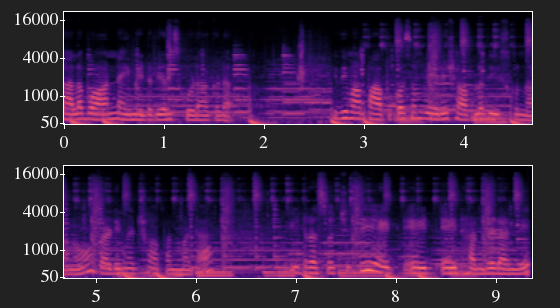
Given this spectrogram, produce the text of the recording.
చాలా బాగున్నాయి మెటీరియల్స్ కూడా అక్కడ. ఇది మా పాప కోసం వేరే షాప్లో తీసుకున్నాను రెడీమేడ్ షాప్ అనమాట ఈ డ్రెస్ వచ్చేసి ఎయిట్ ఎయిట్ ఎయిట్ హండ్రెడ్ అండి.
